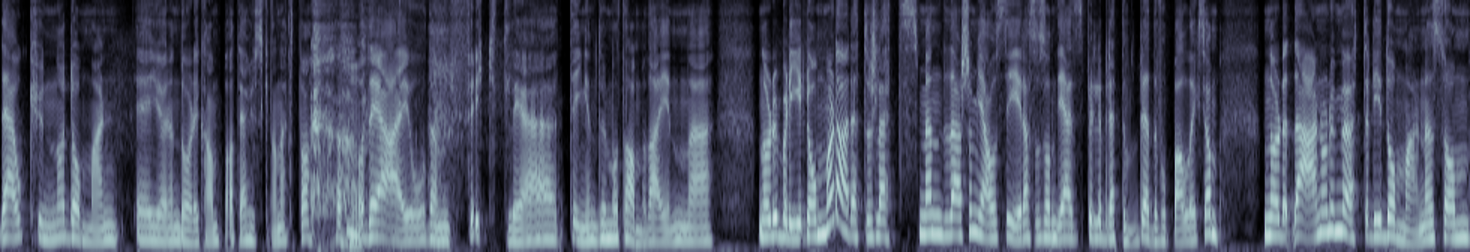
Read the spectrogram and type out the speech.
det er jo kun når dommeren eh, gjør en dårlig kamp at jeg husker han etterpå. Og det er jo den fryktelige tingen du må ta med deg inn eh, når du blir dommer, da, rett og slett. Men det er som jeg sier, altså sånn, jeg spiller bredde, breddefotball, liksom. Når det, det er når du møter de dommerne som,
